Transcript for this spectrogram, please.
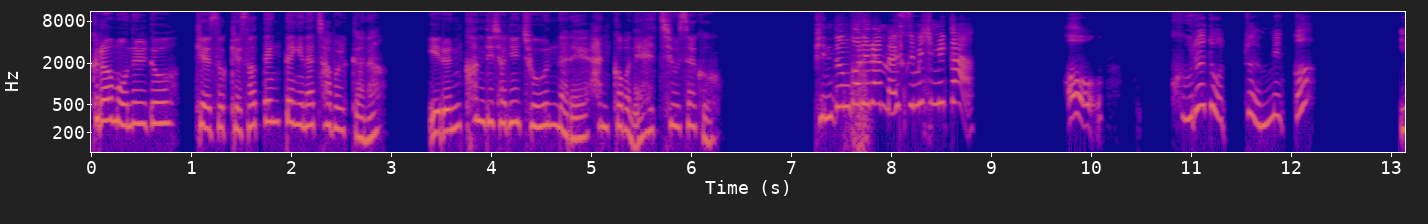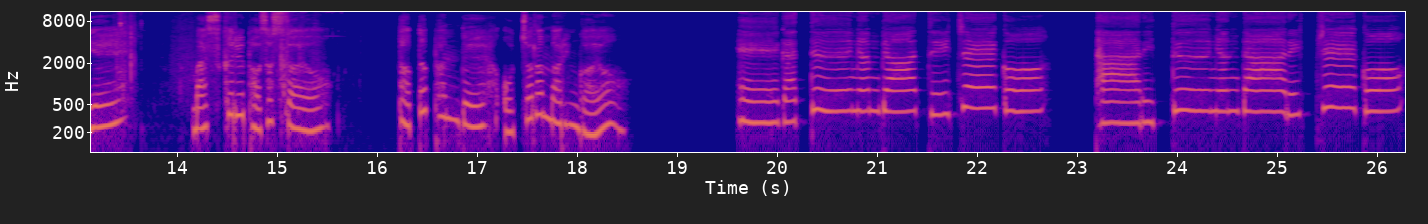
그럼 오늘도 계속해서 땡땡이나 쳐볼까나? 이른 컨디션이 좋은 날에 한꺼번에 해치우자고. 빈둥거리란 말씀이십니까? 어, 그래도 됩니까? 예, 마스크를 벗었어요. 답답한데 어쩌란 말인가요? 해가 뜨면 볕을 쬐고 달이 뜨면 달을 쬐고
